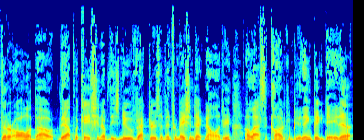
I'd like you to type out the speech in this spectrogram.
that are all about the application of these new vectors of information technology, elastic cloud computing, big data,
